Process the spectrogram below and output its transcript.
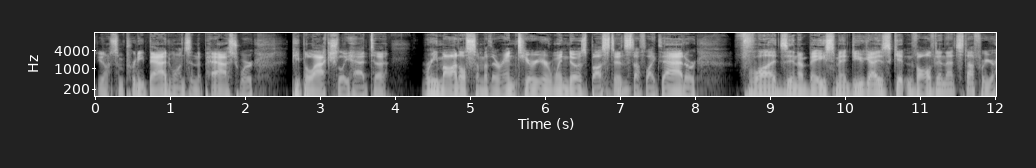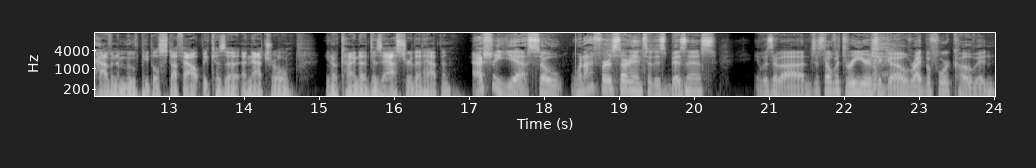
you know some pretty bad ones in the past where people actually had to remodel some of their interior windows, busted Mm-hmm. stuff like that, or floods in a basement. Do you guys get involved in that stuff where you're having to move people's stuff out because of a natural, you know, kind of disaster that happened? Actually, yes. So when I first started into this business, it was uh, just over three years ago, right before COVID.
